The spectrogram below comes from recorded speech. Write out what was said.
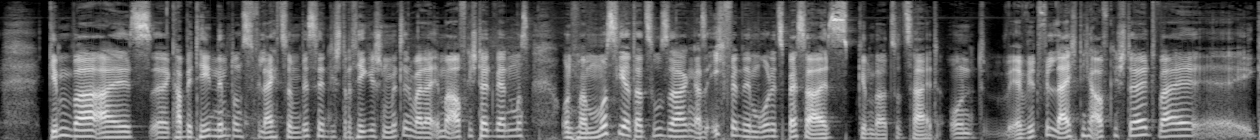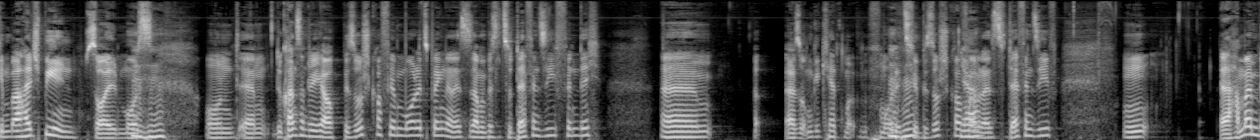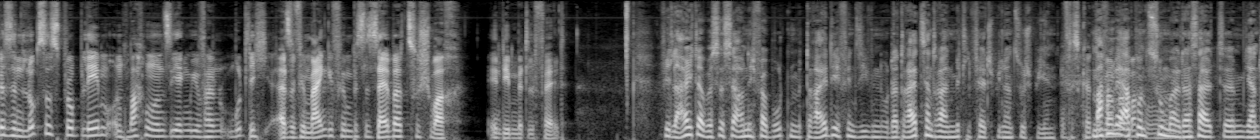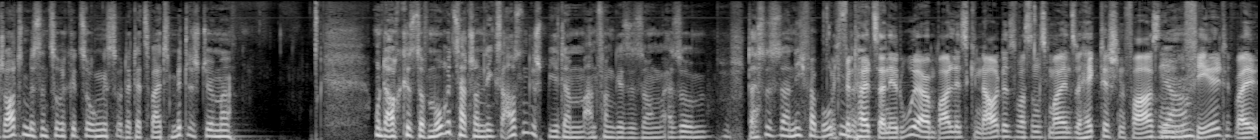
Gimba als äh, Kapitän nimmt uns vielleicht so ein bisschen die strategischen Mittel, weil er immer aufgestellt werden muss. Und man muss ja dazu sagen, also ich finde Moritz besser als Gimba zurzeit. Und er wird vielleicht nicht aufgestellt, weil äh, Gimba halt spielen soll, muss. Mhm. Und ähm, du kannst natürlich auch Besuschkow für Moritz bringen, dann ist es aber ein bisschen zu defensiv, finde ich. Ähm, also umgekehrt Mo- Moritz Mhm. für Besuschkow, Ja. aber dann ist es zu defensiv. Mhm. Da haben wir ein bisschen ein Luxusproblem und machen uns irgendwie vermutlich, also für mein Gefühl, ein bisschen selber zu schwach in dem Mittelfeld. Vielleicht, aber es ist ja auch nicht verboten, mit drei defensiven oder drei zentralen Mittelfeldspielern zu spielen. Machen wir ab und machen, zu ja. mal, dass halt ähm, Jan George ein bisschen zurückgezogen ist oder der zweite Mittelstürmer. Und auch Christoph Moritz hat schon links außen gespielt am Anfang der Saison. Also das ist da nicht verboten. Ich finde halt, seine Ruhe am Ball ist genau das, was uns mal in so hektischen Phasen Ja. fehlt, weil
